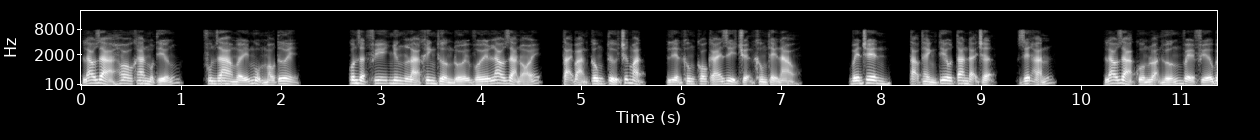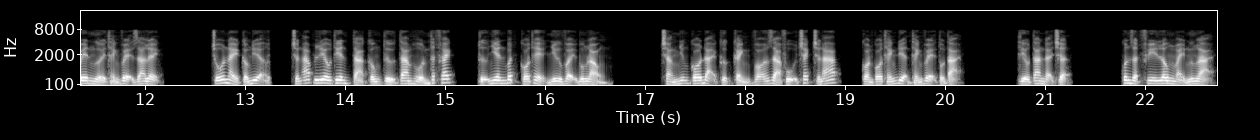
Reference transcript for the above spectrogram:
Lão giả ho khan một tiếng, phun ra mấy ngụm máu tươi. Quân giật phi nhưng là khinh thường đối với lao giả nói, tại bản công tử trước mặt, liền không có cái gì chuyện không thể nào. Bên trên, tạo thành tiêu tan đại trận, giết hắn. Lao giả cuồng loạn hướng về phía bên người thánh vệ ra lệnh. Chỗ này cấm địa, trấn áp liêu thiên tả công tử tam hồn thất phách, tự nhiên bất có thể như vậy buông lỏng. Chẳng những có đại cực cảnh võ giả phụ trách trấn áp, còn có thánh điện thánh vệ tồn tại. Tiêu tan đại trận. Quân giật phi lông mày ngưng lại.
